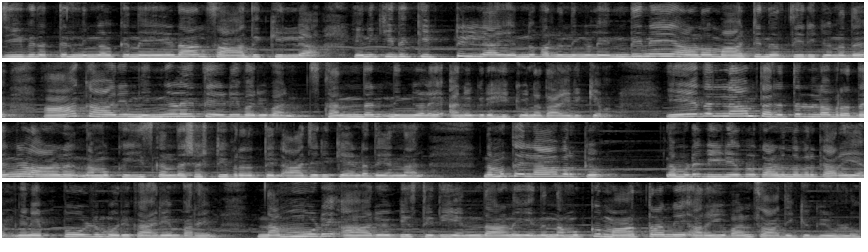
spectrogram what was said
ജീവിതത്തിൽ നിങ്ങൾക്ക് നേടാൻ സാധിക്കില്ല. എനിക്കിത് കിട്ടില്ല എന്ന് പറഞ്ഞ് നിങ്ങൾ എന്തിനെയാണോ മാറ്റി നിർത്തിയിരിക്കുന്നത് ആ കാര്യം നിങ്ങളെ തേടി വരുവാൻ സ്കന്ദൻ നിങ്ങളെ അനുഗ്രഹിക്കുന്നതായിരിക്കും. ഏതെല്ലാം തരത്തിലുള്ള വ്രതങ്ങളാണ് നമുക്ക് ഈ സ്കന്ദഷഷ്ഠി വ്രതത്തിൽ ആചരിക്കേണ്ടത് എന്നാൽ നമുക്കെല്ലാവർക്കും നമ്മുടെ വീഡിയോകൾ കാണുന്നവർക്ക് അറിയാം ഞാൻ എപ്പോഴും ഒരു കാര്യം പറയും. നമ്മുടെ ആരോഗ്യസ്ഥിതി എന്താണ് എന്ന് നമുക്ക് മാത്രമേ അറിയുവാൻ സാധിക്കുകയുള്ളൂ.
